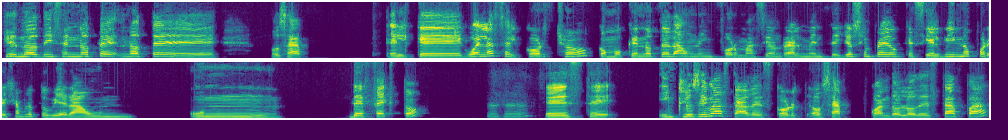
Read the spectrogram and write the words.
que no dicen, no te, no te, o sea, el que huelas el corcho como que no te da una información realmente. Yo siempre digo que si el vino, por ejemplo, tuviera un, un defecto, este, inclusive hasta descor, o sea, cuando lo destapas,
